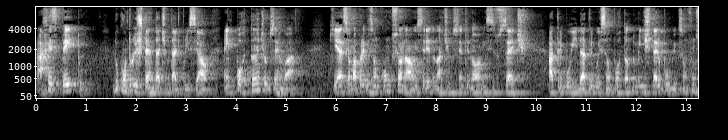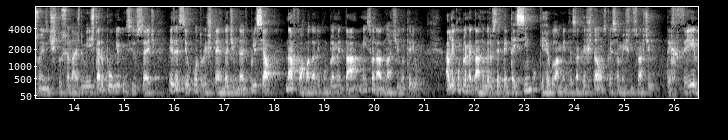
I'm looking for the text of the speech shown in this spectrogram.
A respeito do controle externo da atividade policial, é importante observar que essa é uma previsão constitucional inserida no artigo 109, inciso 7, atribuída à atribuição, portanto, do Ministério Público. São funções institucionais do Ministério Público, inciso 7, exercer o controle externo da atividade policial na forma da lei complementar mencionada no artigo anterior. A Lei Complementar número 75, que regulamenta essa questão, especialmente no seu artigo 3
